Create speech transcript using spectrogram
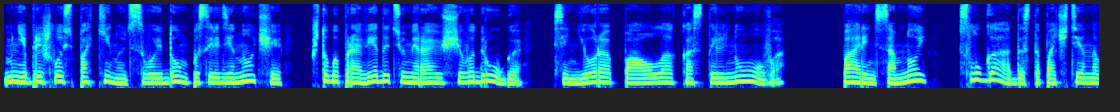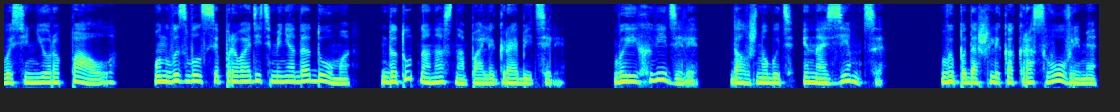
мне пришлось покинуть свой дом посреди ночи, чтобы проведать умирающего друга, сеньора Паула Кастельнуова. Парень со мной слуга достопочтенного сеньора Паула. Он вызвался проводить меня до дома, да тут на нас напали грабители. Вы их видели? Должно быть, иноземцы. Вы подошли как раз вовремя,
